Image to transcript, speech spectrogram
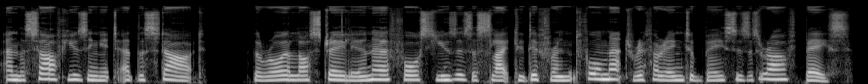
and the SAAF using it at the start. The Royal Australian Air Force uses a slightly different format referring to bases as RAAF Base.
